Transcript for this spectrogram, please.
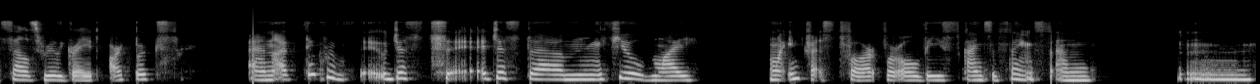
sells really great art books. And I think we it just it just um, fueled my my interest for for all these kinds of things and. Um,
